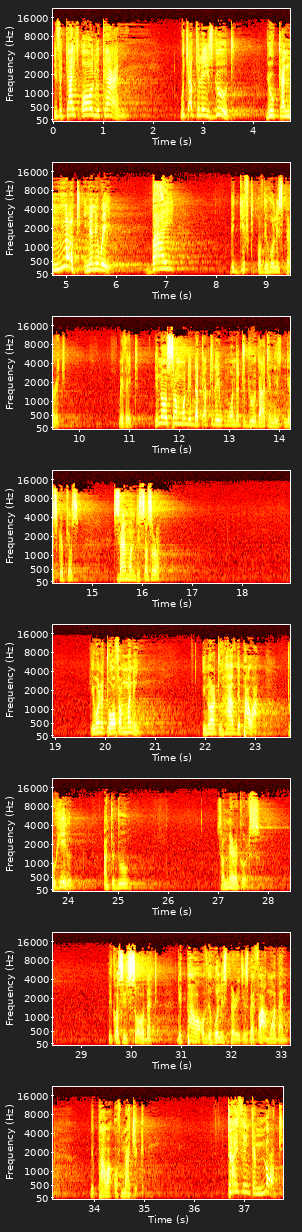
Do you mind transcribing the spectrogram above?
If you tithe all you can, which actually is good, you cannot in any way buy the gift of the Holy Spirit with it. You know somebody that actually wanted to do that in, in the scriptures? Simon the sorcerer. He wanted to offer money in order to have the power to heal and to do some miracles. Because he saw that the power of the Holy Spirit is by far more than the power of magic. Tithing cannot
